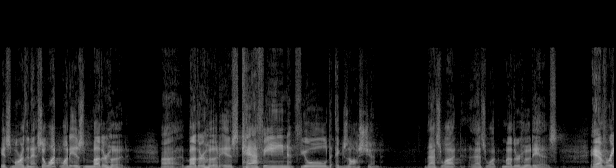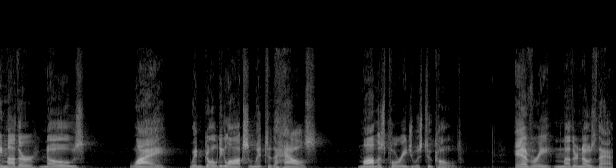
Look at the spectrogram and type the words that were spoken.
it's more than that. So what what is motherhood? Uh, motherhood is caffeine fueled exhaustion. That's what that's what motherhood is Every mother knows why when Goldilocks went to the house, mama's porridge was too cold. Every mother knows that.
